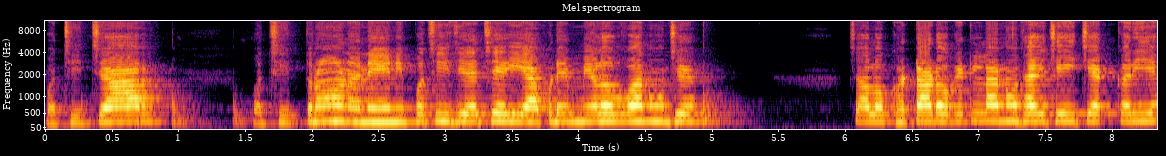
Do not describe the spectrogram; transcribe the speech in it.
પછી ચાર, પછી ત્રણ અને એની પછી જે છે એ આપણે મેળવવાનું છે. ચાલો ઘટાડો કેટલાનો થાય છે એ ચેક કરીએ.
